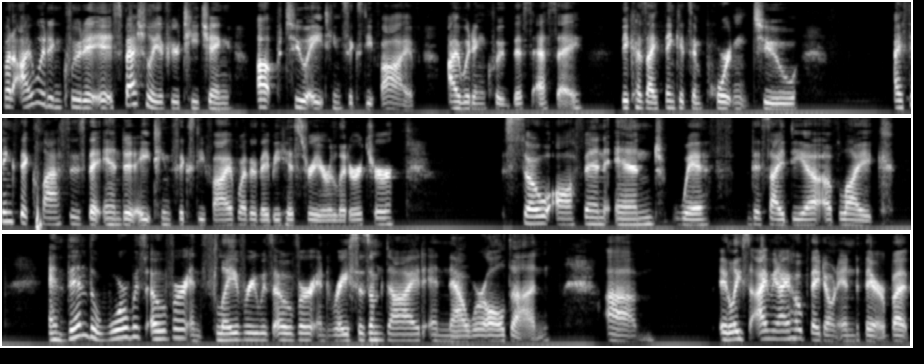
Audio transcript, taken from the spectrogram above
but I would include it, especially if you're teaching up to 1865. I would include this essay because I think it's important to. I think that classes that end at 1865, whether they be history or literature, so often end with this idea of like, and then the war was over and slavery was over and racism died and now we're all done. Um, at least, I mean, I hope they don't end there, but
